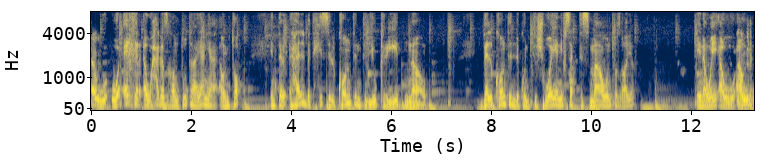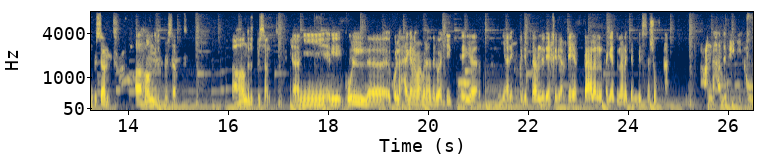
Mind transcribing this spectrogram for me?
قوي. و- وآخر أو حاجة صغنطوطة يعني on top انت هل بتحس ال content اللي you create now ده ال content اللي كنت شوية نفسك تسمعه وانت صغير؟ in a way أو أو 100% 100% 100% يعني كل كل حاجة أنا بعملها دلوقتي هي يعني انت جبتها من الآخر. يعني هي فعلا الحاجات اللي أنا كان نفسي أشوفها عند حد تاني أو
